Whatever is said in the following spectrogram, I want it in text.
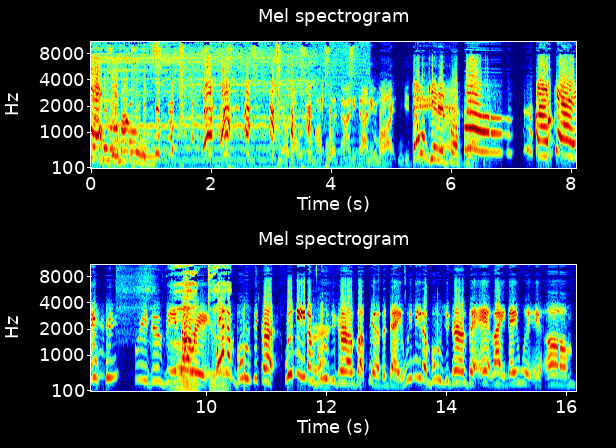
serving on my own. Yo, that was from my boy Donnie Donnie Martin. You Don't dig? get it fucked up. okay. We just being Oh, direct. God. Where the bougie girl? We need them bougie girls up here today. We need them bougie girls that act like they would um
